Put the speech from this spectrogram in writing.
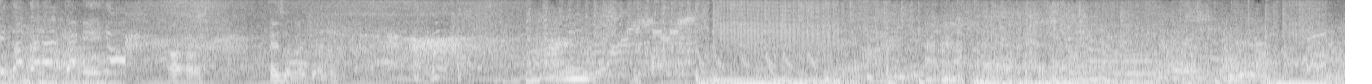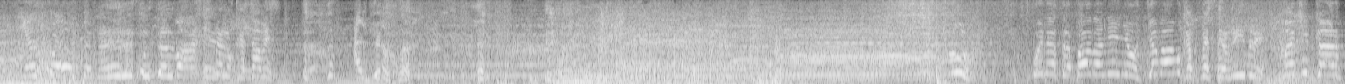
¡Quítate del camino! Eso no es bueno. ¡Eres un salvaje! ¡Dime lo que sabes! Al que... ¡Buena atrapada, niño! ¡Ya vamos! ¡Cap es terrible! ¡Magikarp!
